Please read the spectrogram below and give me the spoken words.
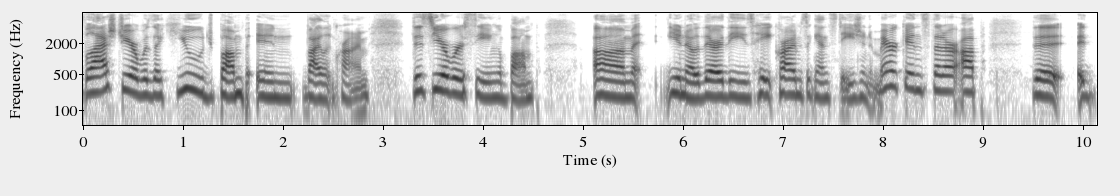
last year was a huge bump in violent crime. This year we're seeing a bump. Um, you know, there are these hate crimes against Asian Americans that are up. The it,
